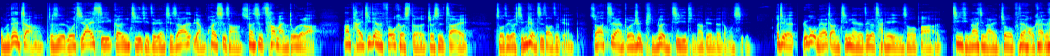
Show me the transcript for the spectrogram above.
我们在讲，就是逻辑 IC 跟记忆体这边，其实它两块市场算是差蛮多的啦。那台积电 focus 的就是在做这个晶片制造这边，所以它自然不会去评论记忆体那边的东西。而且如果我们要讲今年的这个产业营收，把记忆体纳进来就不太好看了。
